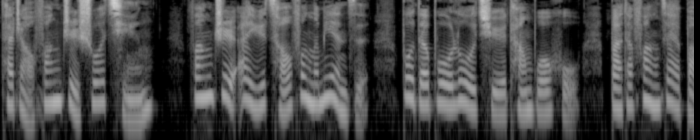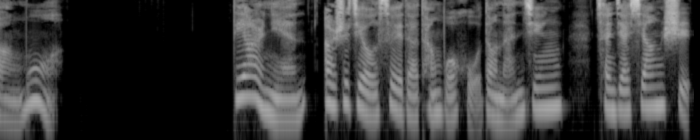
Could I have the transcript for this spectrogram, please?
他找方志说情。方志碍于曹凤的面子，不得不录取唐伯虎，把他放在榜末。第二年，二十九岁的唐伯虎到南京参加乡试，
